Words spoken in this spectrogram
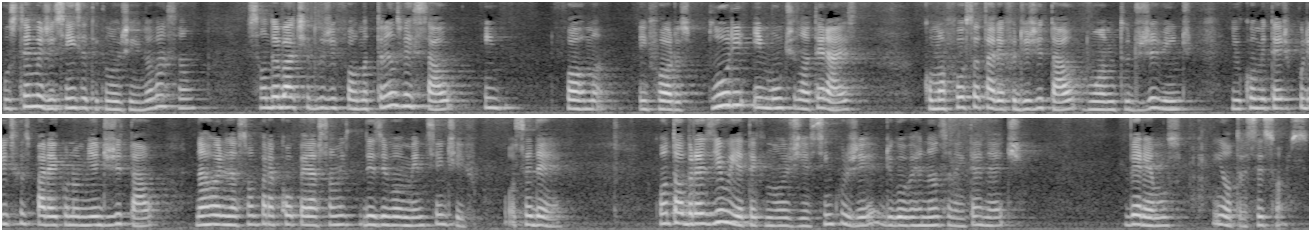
Os temas de ciência, tecnologia e inovação são debatidos de forma transversal em, forma, em fóruns pluri e multilaterais, como a Força Tarefa Digital, no âmbito do G20, e o Comitê de Políticas para a Economia Digital na Organização para a Cooperação e Desenvolvimento Científico, OCDE. Quanto ao Brasil e a tecnologia 5G de governança na internet, veremos em outras sessões.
